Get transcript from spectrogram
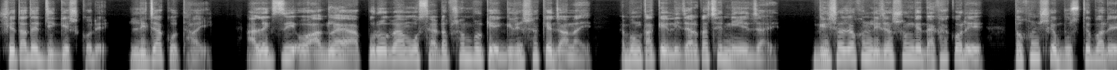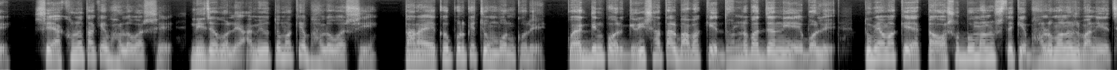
সে তাদের জিজ্ঞেস করে, লিজা কোথায়? অ্যালেক্সি ও আগলায়া পুরো গ্রাম ও সেট সম্পর্কে গিরিশাকে জানায় এবং তাকে লিজার কাছে নিয়ে যায়। গিরিশা যখন লিজার সঙ্গে দেখা করে, তখন সে বুঝতে পারে সে এখনও তাকে ভালোবাসে। লিজা বলে, আমিও তোমাকে ভালোবাসি। তারা একে অপরকে চুম্বন করে। কয়েকদিন পর গিরিশা তার বাবাকে ধন্যবাদ জানিয়ে বলে, তুমি আমাকে একটা অসভ্য মানুষ থেকে ভালো মানুষ বানিয়েছ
